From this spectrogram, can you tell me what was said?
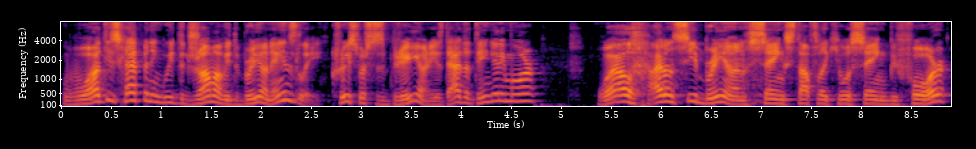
What is happening with the drama with Breon Ansley? Chris versus Breon, is that a thing anymore? Well, I don't see Breon saying stuff like he was saying before.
